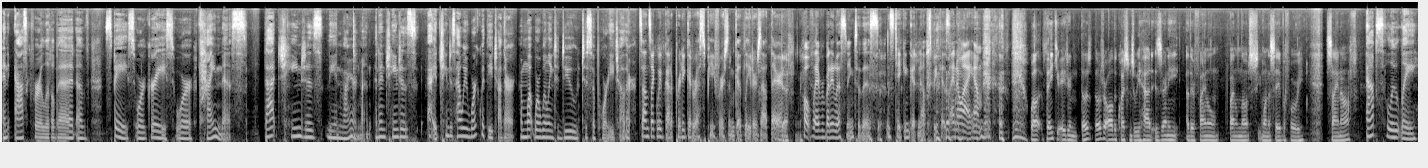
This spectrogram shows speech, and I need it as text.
and ask for a little bit of space or grace or kindness that changes the environment and it changes it changes how we work with each other and what we're willing to do to support each other. Sounds like we've got a pretty good recipe for some good leaders out there. Definitely. And hopefully everybody listening to this is taking good notes because I know I am. well, thank you, Adrienne. Those those are all the questions we had. Is there any other final final notes you want to say before we sign off? Absolutely.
